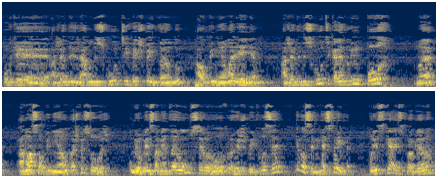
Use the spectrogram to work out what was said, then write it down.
porque a gente já não discute respeitando a opinião alheia a gente discute querendo impor não é, a nossa opinião para as pessoas. O meu pensamento é um, o seu é outro, eu respeito você e você me respeita. Por isso que esse programa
